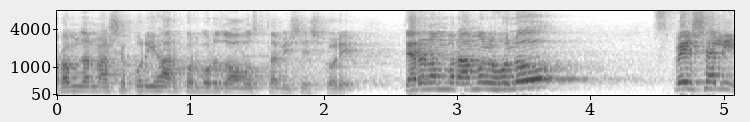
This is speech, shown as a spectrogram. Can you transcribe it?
রমজান মাসে পরিহার করব রোজা অবস্থা বিশেষ করে। তেরো নম্বর আমল হলো স্পেশালি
